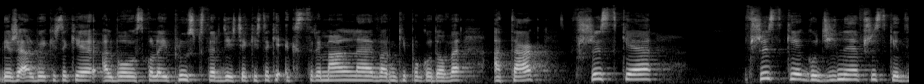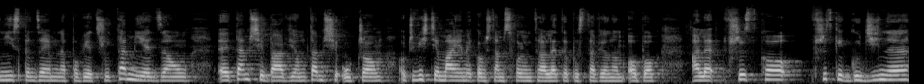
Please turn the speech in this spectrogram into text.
wiesz, albo jakieś takie, albo z kolei plus 40, jakieś takie ekstremalne warunki pogodowe, a tak wszystkie Wszystkie godziny, wszystkie dni spędzają na powietrzu. Tam jedzą, e, tam się bawią, tam się uczą. Oczywiście mają jakąś tam swoją toaletę postawioną obok, ale wszystko, wszystkie godziny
